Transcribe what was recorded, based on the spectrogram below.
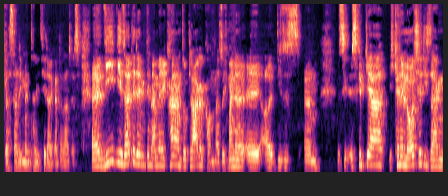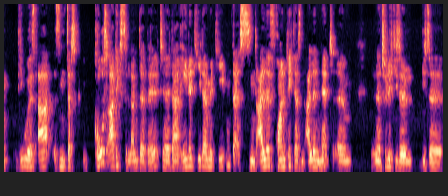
Dass da die Mentalität halt ganz anders ist. Äh, wie, wie seid ihr denn mit den Amerikanern so klargekommen? Also ich meine, äh, äh, dieses, ähm, es, es gibt ja, ich kenne Leute, die sagen, die USA sind das großartigste Land der Welt, äh, da redet jeder mit jedem, da sind alle freundlich, da sind alle nett. Ähm, natürlich diese, diese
